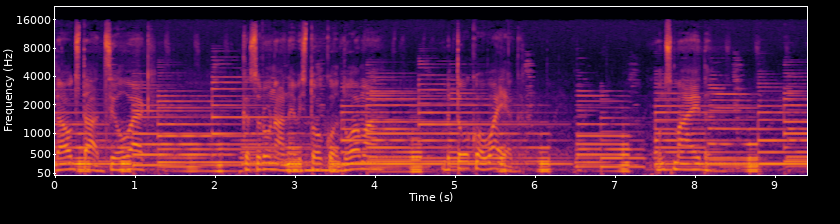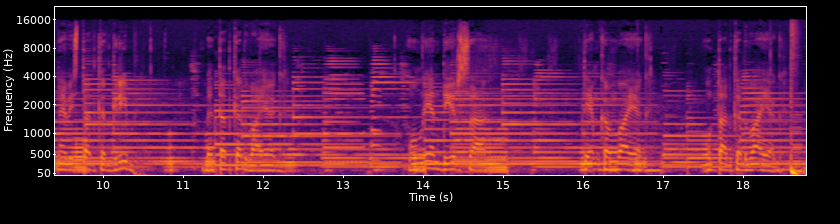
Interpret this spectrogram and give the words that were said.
daudz tādu cilvēku, kas runā nevis to, ko domā, bet to, ko vajag. Un smaida. Nevis tad, kad grib, bet tad, kad vajag. Un lien dirsā tiem, kam vajag, un tad, kad vajag.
